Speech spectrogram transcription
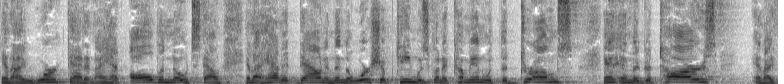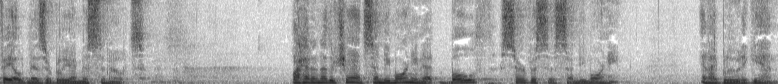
And I worked at it and I had all the notes down and I had it down. And then the worship team was going to come in with the drums and, and the guitars. And I failed miserably. I missed the notes. Well, I had another chance Sunday morning at both services Sunday morning, and I blew it again.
